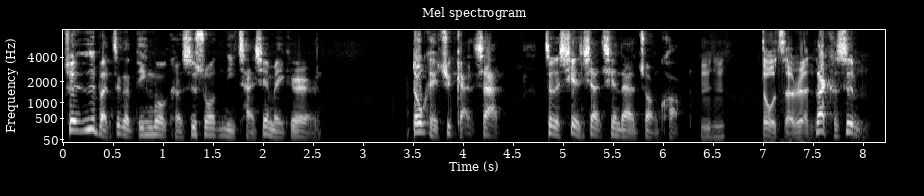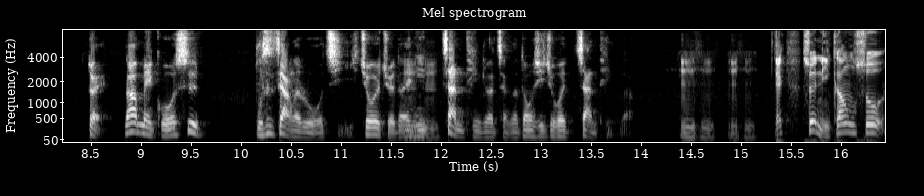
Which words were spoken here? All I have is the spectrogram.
所以日本这个 teamwork 是说你产线每个人都可以去改善这个现象现在的状况。嗯哼，都有责任。那可是、对，那美国是不是这样的逻辑？就会觉得，哎、你暂停了，整个东西就会暂停了。嗯哼，嗯哼，哎、所以你刚刚说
